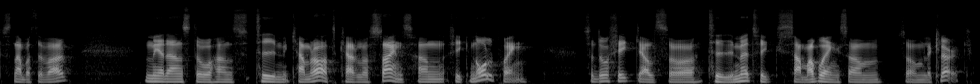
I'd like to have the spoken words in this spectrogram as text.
snabbaste varv. Medan då hans teamkamrat Carlos Sainz, han fick noll poäng. Så då fick alltså teamet fick samma poäng som, som Leclerc.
